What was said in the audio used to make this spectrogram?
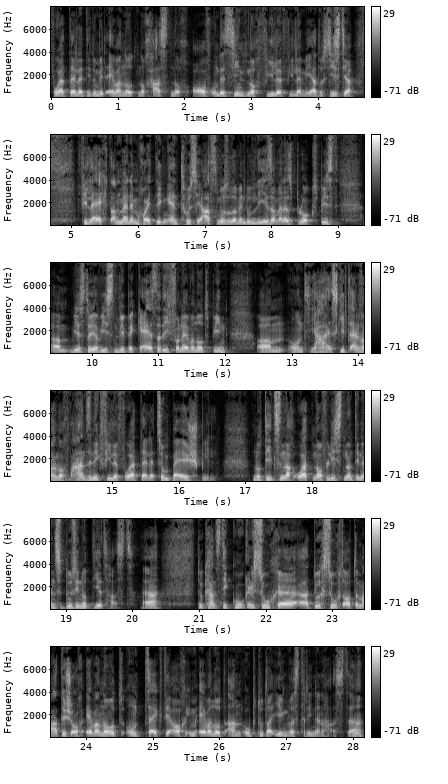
Vorteile, die du mit Evernote noch hast, noch auf. Und es sind noch viele, viele mehr. Du siehst ja vielleicht an meinem heutigen Enthusiasmus oder wenn du Leser meines Blogs bist, ähm, wirst du ja wissen, wie begeistert ich von Evernote bin. Ähm, und ja, es gibt einfach noch wahnsinnig viele Vorteile. Zum Beispiel Notizen nach Orten auflisten, an denen du sie notiert hast. Ja, du kannst die Google-Suche äh, durchsucht automatisch auch Evernote und zeigt dir auch im Evernote an, ob du da irgendwas drinnen hast. Ja.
